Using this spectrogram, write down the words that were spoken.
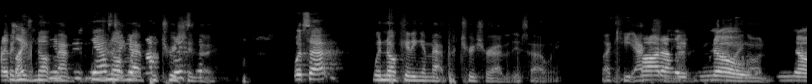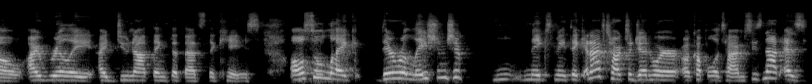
I'd but like not Matt. Not Matt Patricia though. What's that? We're not getting a Matt Patricia out of this, are we? Like he God, I knows what's going no, no. I really, I do not think that that's the case. Also, like their relationship makes me think, and I've talked to Jed Hoyer a couple of times. He's not as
